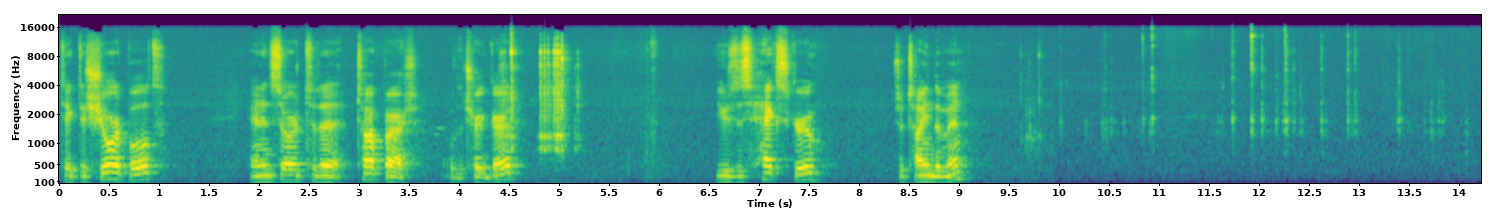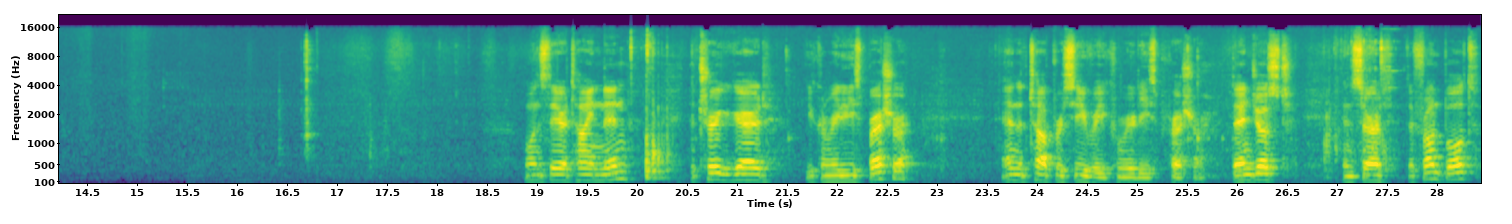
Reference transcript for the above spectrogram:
take the short bolt and insert to the top part of the trigger guard, use this hex screw to tighten them in Once they are tightened in, the trigger guard you can release pressure and the top receiver you can release pressure. Then just insert the front bolt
